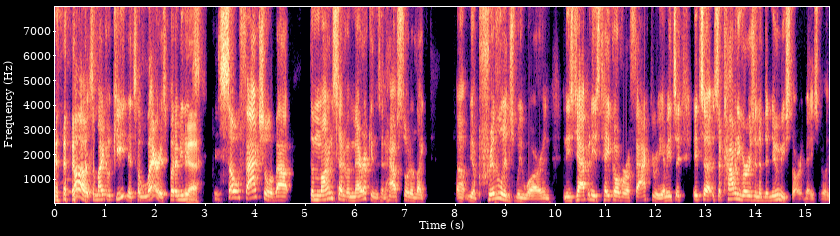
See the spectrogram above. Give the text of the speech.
oh, it's a Michael Keaton. It's hilarious, but I mean, it's yeah. it's so factual about the mindset of Americans and how sort of like um, you know privileged we were and, and these japanese take over a factory i mean it's a it's a it's a comedy version of the NUMMI story basically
